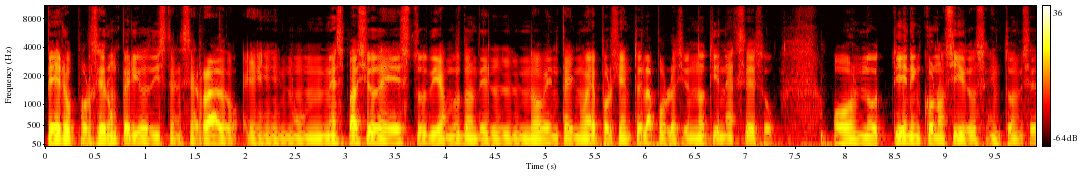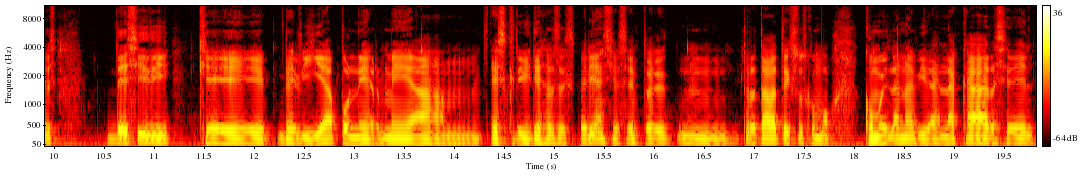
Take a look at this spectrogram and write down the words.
pero por ser un periodista encerrado en un espacio de estos, digamos, donde el 99% de la población no tiene acceso o no tienen conocidos, entonces decidí que debía ponerme a mm, escribir esas experiencias. Entonces mm, trataba textos como cómo es la Navidad en la cárcel,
